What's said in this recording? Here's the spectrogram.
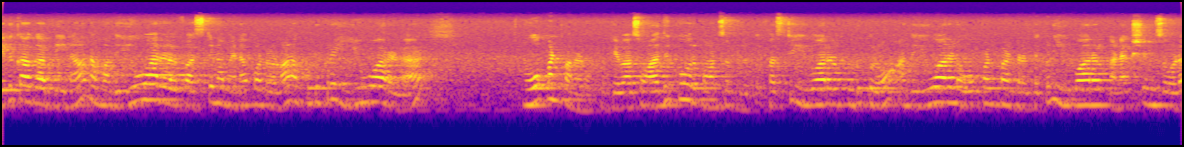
எதுக்காக அப்படின்னா நம்ம அந்த யூஆர்எல் ஃபஸ்ட்டு நம்ம என்ன பண்ணுறோன்னா நான் கொடுக்குற யூஆர்எலை ஓப்பன் பண்ணணும் ஓகேவா ஸோ அதுக்கும் ஒரு கான்செப்ட் இருக்குது ஃபஸ்ட்டு யூஆர்எல் கொடுக்குறோம். அந்த யூஆர்எல் ஓப்பன் பண்ணுறதுக்குன்னு யூஆர்எல் கனெக்ஷன்ஸோட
